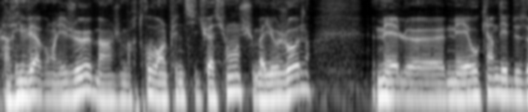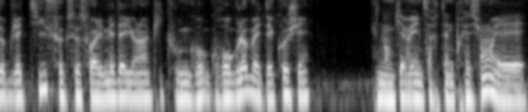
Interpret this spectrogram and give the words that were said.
arrivé avant les Jeux, ben je me retrouve en pleine situation. Je suis maillot jaune mais le mais aucun des deux objectifs, que ce soit les médailles olympiques ou le gros, gros globe, a été coché. Donc il y avait une certaine pression et,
